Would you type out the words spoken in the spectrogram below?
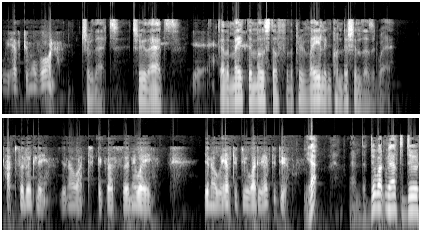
we have to move on. True that. True that. Yeah, Gotta make the most of the prevailing conditions, as it were. absolutely. You know what? Because anyway, you know, we have to do what we have to do. Yeah. And to do what we have to do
